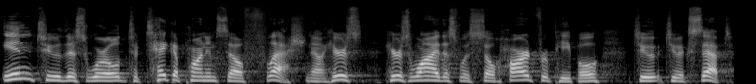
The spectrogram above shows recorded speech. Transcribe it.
into this world to take upon himself flesh. Now, here's, here's why this was so hard for people to, to accept.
